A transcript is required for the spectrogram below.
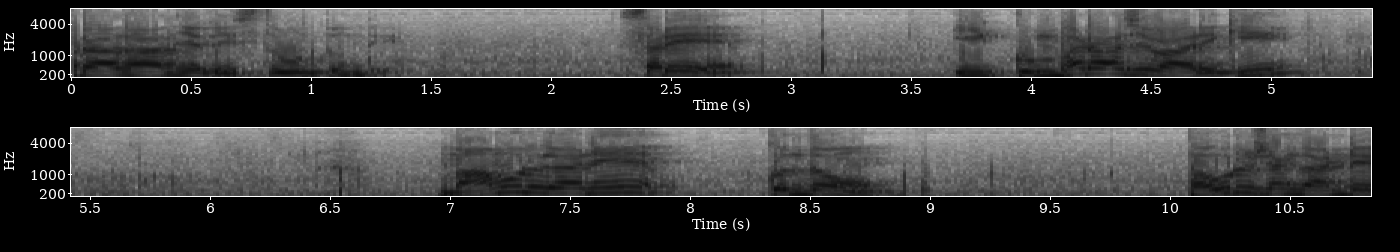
ప్రాధాన్యత ఇస్తూ ఉంటుంది. సరే ఈ కుంభరాశి వారికి మామూలుగానే కొంత పౌరుషంగా అంటే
